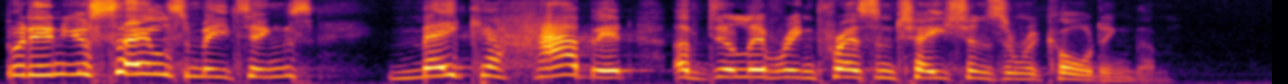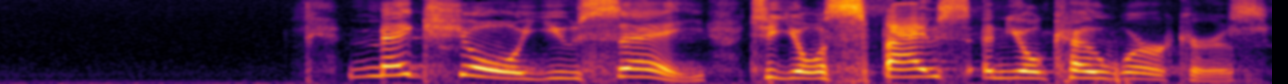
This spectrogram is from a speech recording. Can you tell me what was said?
but in your sales meetings, Make a habit of delivering presentations and recording them. Make sure you say to your spouse and your co workers,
